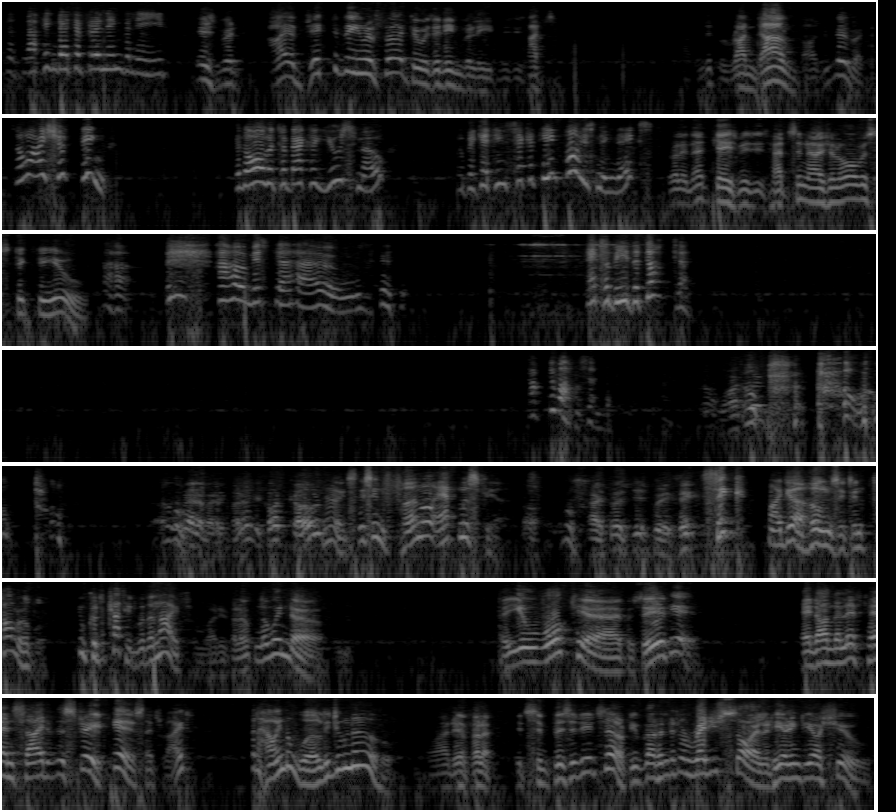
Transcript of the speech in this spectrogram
There's nothing better for an invalid. Yes, but I object to being referred to as an invalid, Mrs. Hudson. I'm a little run down, possibly, but So I should think. With all the tobacco you smoke, you'll be getting nicotine poisoning next. well, in that case, Mrs. Hudson, I shall always stick to you. Ah, oh, Mr. Holmes. That'll be the doctor. Dr. Watson. Oh. Well, about fellow, you caught cold? No, it's this infernal atmosphere. Oh, I suppose it is pretty thick. Thick? My dear Holmes, it's intolerable. You could cut it with a knife. Somebody fell open the window. Uh, you walked here, I perceive. Yes. And on the left-hand side of the street. Yes, that's right. But how in the world did you know? My dear fellow, it's simplicity itself. You've got a little reddish soil adhering to your shoe.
